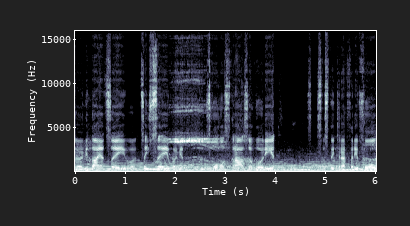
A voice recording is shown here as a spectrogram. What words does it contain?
е, вітає цей, е, цей сейв від свого стража воріт. Свистить рефері фол.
